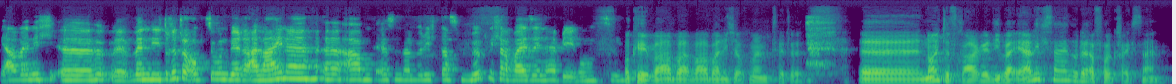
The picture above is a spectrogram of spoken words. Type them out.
Ja, wenn ich, äh, wenn die dritte Option wäre alleine äh, Abendessen, dann würde ich das möglicherweise in Erwägung ziehen. Okay, war aber, war aber nicht auf meinem Zettel. Äh, neunte Frage: Lieber ehrlich sein oder erfolgreich sein?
